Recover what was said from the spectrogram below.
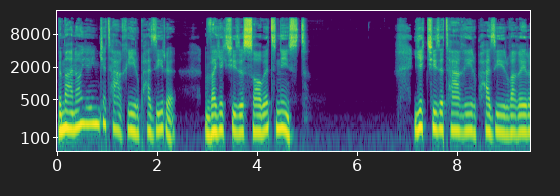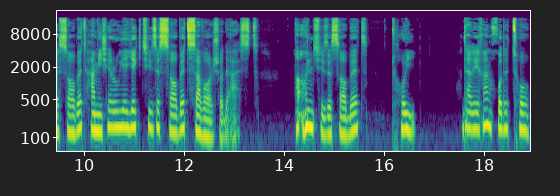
به معنای اینکه تغییر پذیره و یک چیز ثابت نیست. یک چیز تغییر پذیر و غیر ثابت همیشه روی یک چیز ثابت سوار شده است. و آن چیز ثابت توی دقیقا خود تو.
